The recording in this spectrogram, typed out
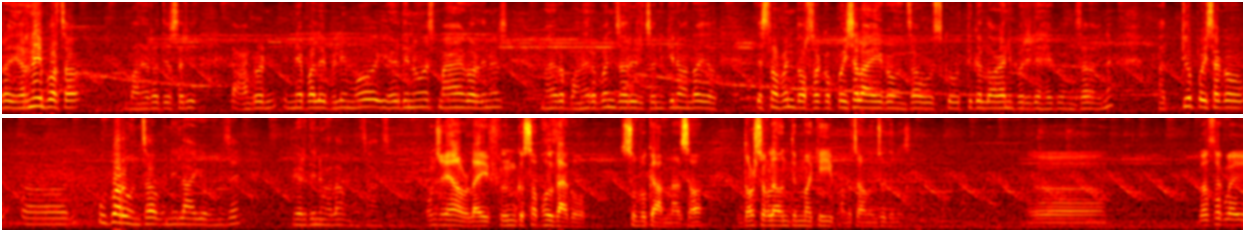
र हेर्नै पर्छ भनेर त्यसरी हाम्रो नेपाली फिल्म हो हेरिदिनुहोस् माया गरिदिनुहोस् भनेर भनेर पनि जरुरी छ नि किन भन्दा यसमा पनि दर्शकको पैसा लागेको हुन्छ उसको उत्तिकै लगानी परिरहेको हुन्छ होइन? त्यो पैसाको उपर हुन्छ भन्ने लाग्यो भने चाहिँ हेरिदिनु होला भन्न चाहन्छु। हुन्छ यहाँहरूलाई फिल्मको सफलताको शुभकामना छ। दर्शकलाई अन्तिममा केही भन्न चाहनुहुन्छ दिनेश? दर्शकलाई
